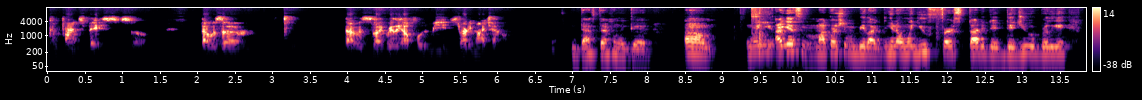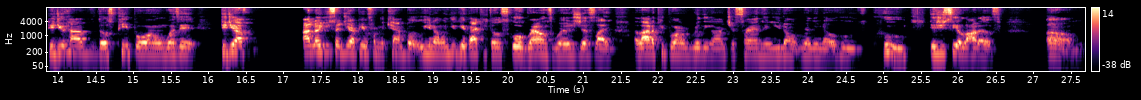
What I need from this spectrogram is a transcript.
confined space. So that was um that was like really helpful to me starting my channel. That's definitely good. Um, when you i guess my question would be like you know when you first started it did you really did you have those people and was it did you have I know you said you have people from the camp, but you know when you get back into those school grounds where it's just like a lot of people aren't really aren't your friends and you don't really know who's who. Did you see a lot of, um,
